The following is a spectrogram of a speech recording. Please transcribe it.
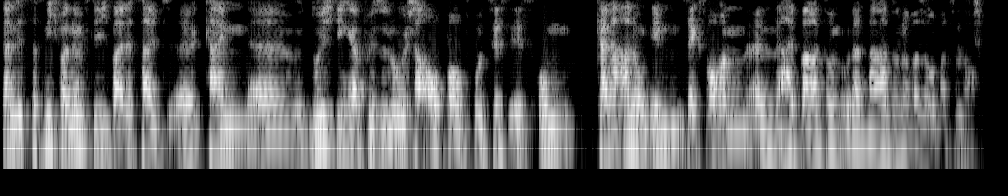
dann ist das nicht vernünftig, weil es halt äh, kein äh, durchgängiger physiologischer Aufbauprozess ist, um, keine Ahnung, in sechs Wochen einen Halbmarathon oder einen Marathon oder was auch immer zu laufen.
